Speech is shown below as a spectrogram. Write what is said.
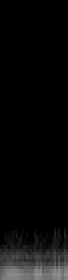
uh,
